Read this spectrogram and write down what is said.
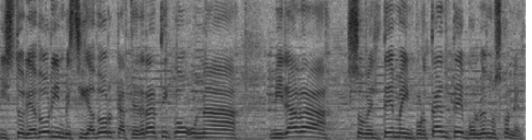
historiador, investigador, catedrático, una mirada sobre el tema importante. Volvemos con él.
